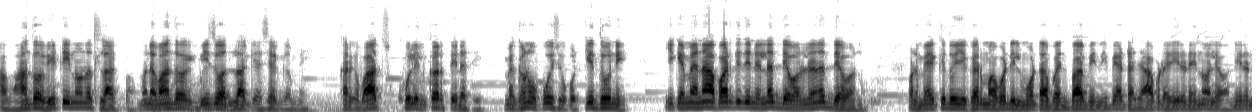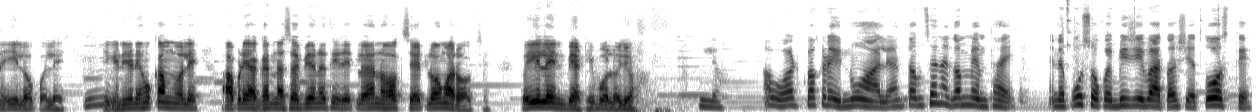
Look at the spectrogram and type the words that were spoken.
આ વાંધો વીટીનો નથી લાગતો. મને વાંધો બીજો જ લાગે છે ગમે. કારણ કે વાત ખોલીને કરતી નથી. મેં ઘણું પૂછ્યું પણ કીધું નહીં. એ કે મેં ના પાડતી હતી ને નથી દેવાનું એટલે નથી દેવાનું. પણ મેં કીધું એ ઘરમાં વડીલ મોટા ભાઈ ભાભી ની બેઠા છે આપણે નિર્ણય ન લેવા નિર્ણય એ લોકો લે. એ કે નિર્ણય હું કામ ન લે? આપણે આ ઘરના સભ્ય નથી એટલો એનો હક છે એટલો અમારો હક છે. તો એ લઈને બેઠી બોલો જો. લ્યો. આવો હટ પકડાઈ ન હાલે. અને તમે છે ને ગમે એમ થાય. એને પૂછો કોઈ બીજી વાત હશે તો જ તે.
